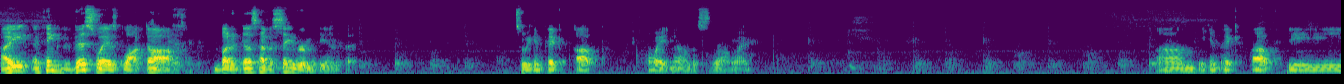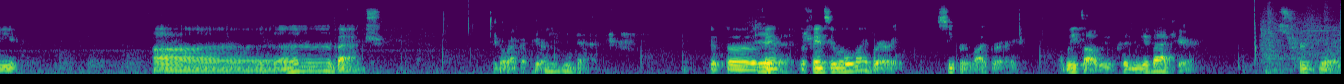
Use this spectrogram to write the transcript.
I, I think this way is blocked off, but it does have a save room at the end of it, so we can pick up. Oh wait, no, this is the wrong way. Um, we can pick up the uh, badge. Go back up here. Get the the, fan, the fancy little library, secret library. We thought we couldn't get back here. Sure good.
